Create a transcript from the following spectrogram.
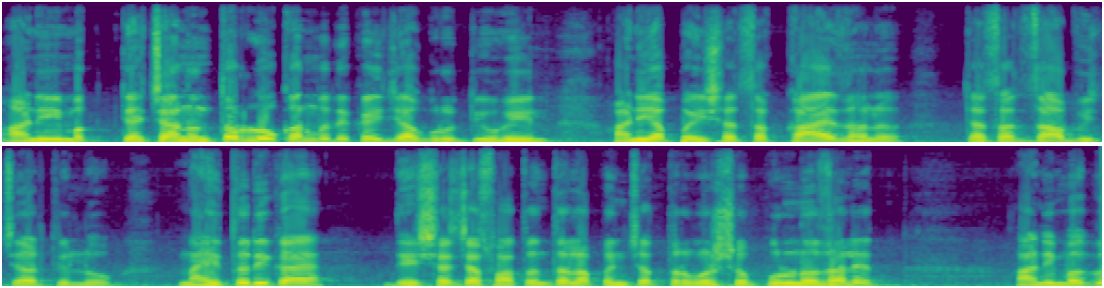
आणि मग त्याच्यानंतर लोकांमध्ये काही जागृती होईल आणि या पैशाचं काय झालं त्याचा जाब विचारतील लोक. नाहीतरी काय देशाच्या स्वातंत्र्याला पंच्याहत्तर वर्ष पूर्ण झालेत. आणि मग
